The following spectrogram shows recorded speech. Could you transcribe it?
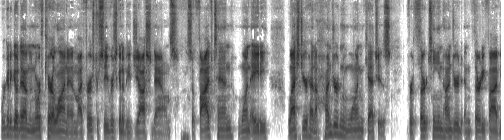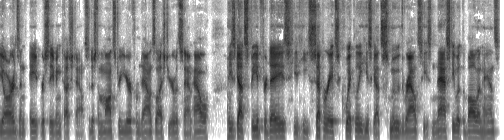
We're going to go down to North Carolina, and my first receiver is going to be Josh Downs. So 5'10, 180. Last year had 101 catches for 1,335 yards and eight receiving touchdowns. So just a monster year from Downs last year with Sam Howell. He's got speed for days. He, he separates quickly. He's got smooth routes. He's nasty with the ball in hands.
